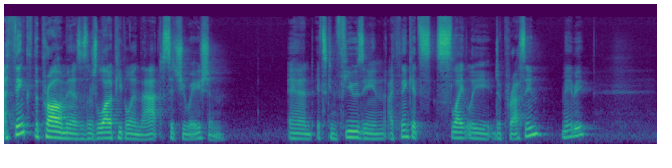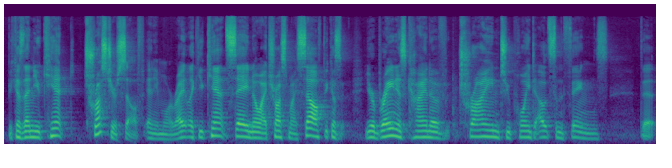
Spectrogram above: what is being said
I think the problem is, is there's a lot of people in that situation and it's confusing. I think it's slightly depressing, maybe, because then you can't trust yourself anymore, right? Like you can't say, no, I trust myself because your brain is kind of trying to point out some things that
